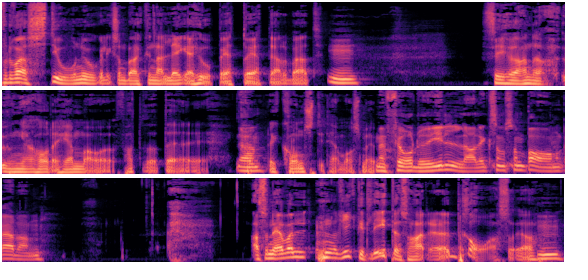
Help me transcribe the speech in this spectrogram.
För då var jag stor nog och liksom började kunna lägga ihop ett och ett. Jag hade börjat Mm. se hur andra unga har det hemma och fattat att det är, Ja. det är konstigt hemma hos mig. Men får du illa liksom som barn redan? Alltså när jag var riktigt liten så hade jag det bra. Alltså. Jag, Mm.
